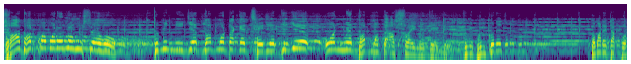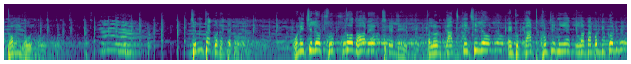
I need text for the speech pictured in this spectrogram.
স্বধর্ম মরণংশেও তুমি নিজের ধর্মটাকে ছেড়ে দিয়ে অন্যের ধর্মতে আশ্রয় নিতে এলে। তুমি ভুল করেছ। তোমার এটা প্রথম ভুল। চিন্তা করে দেখো। উনি ছিল সূত্রধরের ছেলে। তাহলে ওর কাজ কি ছিল? একটু কাঠখুঁটি নিয়ে লটাপটি করবে।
